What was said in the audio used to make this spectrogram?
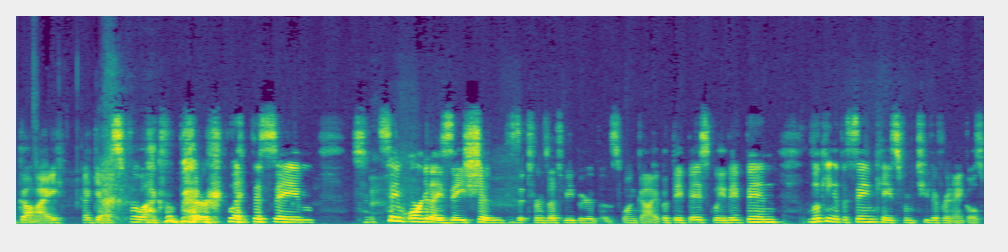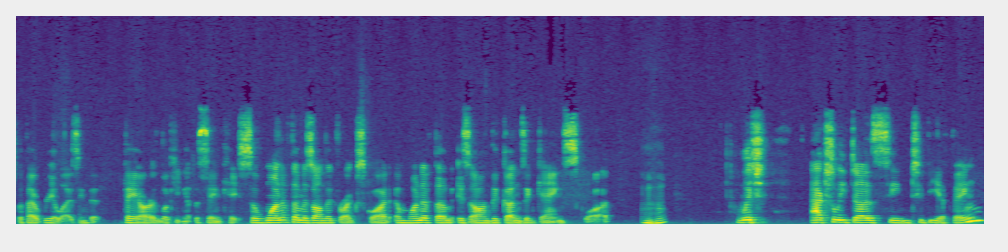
guy, I guess, for lack of a better, like the same same organization because it turns out to be bigger than this one guy but they basically they've been looking at the same case from two different angles without realizing that they are looking at the same case so one of them is on the drug squad and one of them is on the guns and gangs squad Mhm. which actually does seem to be a thing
